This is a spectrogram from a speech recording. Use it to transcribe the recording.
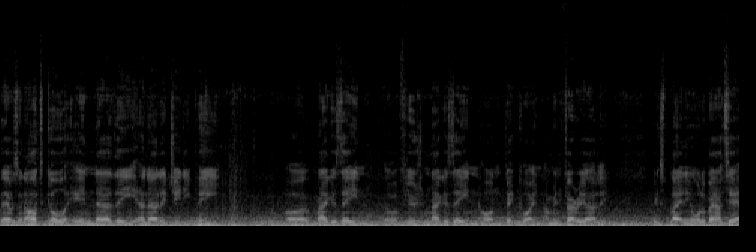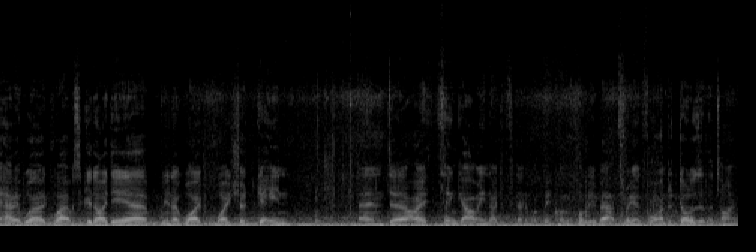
there was an article in uh, the an early GDP uh, magazine or Fusion magazine on Bitcoin. I mean, very early, explaining all about it, how it worked, why it was a good idea, you know, why why you should get in. And uh, I think, I mean, I don't know what Bitcoin was probably about three and four hundred dollars at the time.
